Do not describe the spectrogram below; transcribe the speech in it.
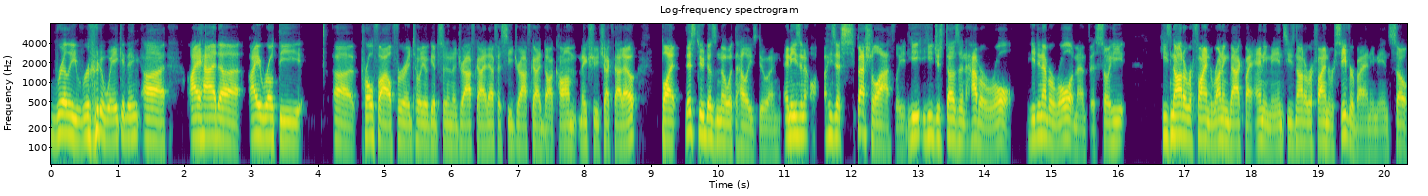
really rude awakening. Uh, I had uh I wrote the uh, profile for Antonio Gibson in the draft guide, fsedraftguide.com. Make sure you check that out. But this dude doesn't know what the hell he's doing, and he's an he's a special athlete. He he just doesn't have a role. He didn't have a role at Memphis, so he he's not a refined running back by any means. He's not a refined receiver by any means. So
